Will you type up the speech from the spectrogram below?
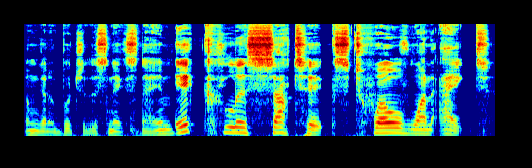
I'm going to butcher this next name. Ecclesiastics 1218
